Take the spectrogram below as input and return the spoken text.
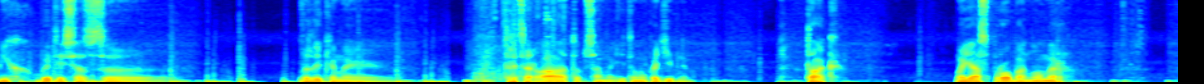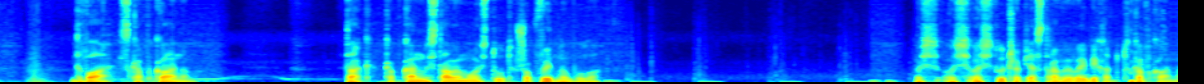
міг битися з е, великими трицератопсами і тому подібним. Так. Моя спроба номер 2 з капканом. Так, капкан ми ставимо ось тут, щоб видно було. Ось, ось, ось тут, щоб я з трави вибіг, а тут капкан.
